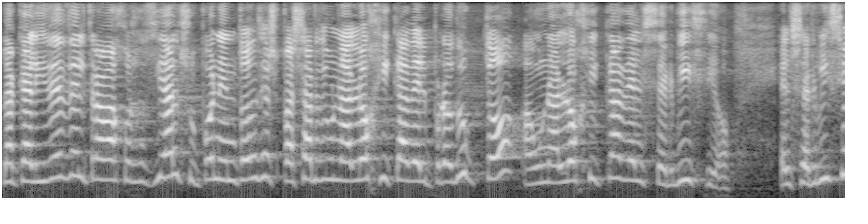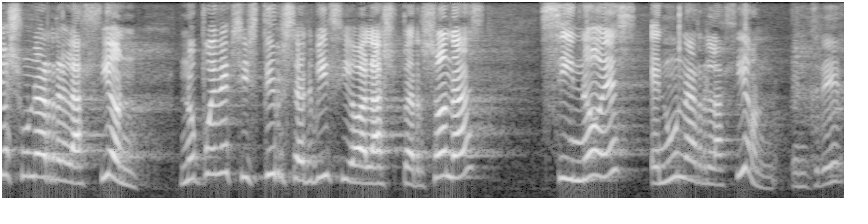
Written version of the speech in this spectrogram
La calidad del trabajo social supone entonces pasar de una lógica del producto a una lógica del servicio. El servicio es una relación. No puede existir servicio a las personas si no es en una relación entre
